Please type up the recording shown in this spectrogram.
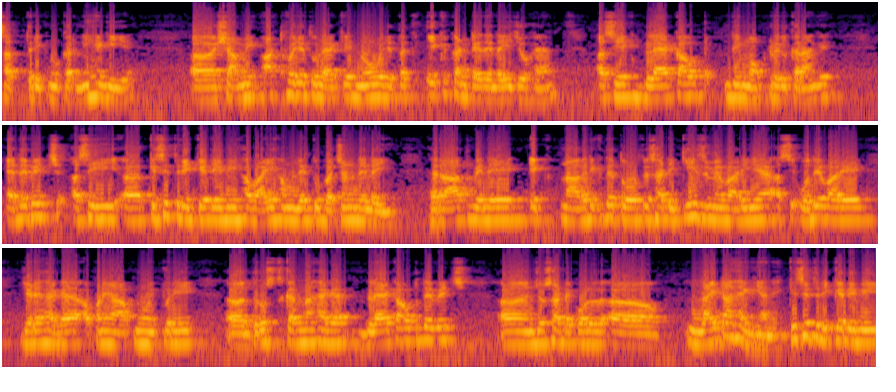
7 ਤਰੀਕ ਨੂੰ ਕਰਨੀ ਹੈਗੀ ਹੈ। ਅ, ਸ਼ਾਮੀ 8 ਵਜੇ ਤੋਂ ਲੈ ਕੇ 9 ਵਜੇ ਤੱਕ 1 ਘੰਟੇ ਦੇ ਲਈ ਜੋ ਹੈ ਅਸੀਂ ਇੱਕ ਬਲੈਕ ਆਊਟ ਦੀ ਮੌਕ ਡਰਿਲ ਕਰਾਂਗੇ। ਇਹਦੇ ਵਿੱਚ ਅਸੀਂ ਕਿਸੇ ਤਰੀਕੇ ਦੇ ਵੀ ਹਵਾਈ ਹਮਲੇ ਤੋਂ ਬਚਣ ਦੇ ਲਈ ਰਾਤ ਵੇਲੇ ਇੱਕ ਨਾਗਰਿਕ ਦੇ ਤੌਰ ਤੇ ਸਾਡੀ ਕੀ ਜ਼ਿੰਮੇਵਾਰੀ ਹੈ ਅਸੀਂ ਉਹਦੇ ਬਾਰੇ ਜਿਹੜੇ ਹੈਗਾ ਆਪਣੇ ਆਪ ਨੂੰ ਇੱਕ ਵਾਰੀ ਅ, ਦਰੁਸਤ ਕਰਨਾ ਹੈਗਾ। ਬਲੈਕ ਆਊਟ ਦੇ ਵਿੱਚ ਅ, ਜੋ ਸਾਡੇ ਕੋਲ ਅ, ਲਾਈਟਾਂ ਹੈਗੀਆਂ ਨੇ। ਕਿਸੇ ਤਰੀਕੇ ਦੀ ਵੀ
